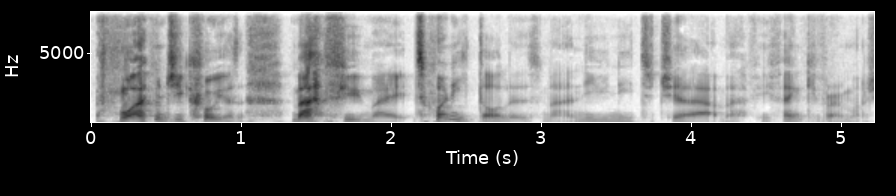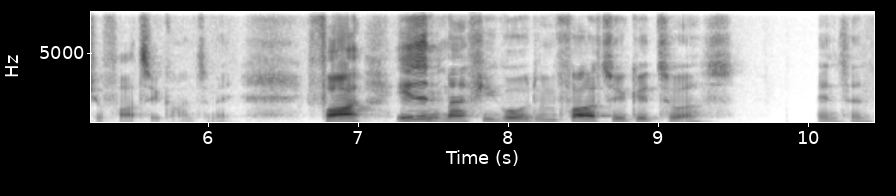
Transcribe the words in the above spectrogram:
Why would you call yourself Matthew, mate? Twenty dollars, man. You need to chill out, Matthew. Thank you very much. You're far too kind to me. Far isn't Matthew Gordon far too good to us, Minton?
